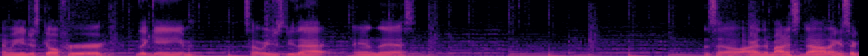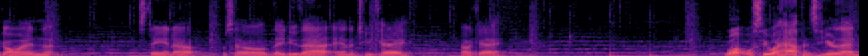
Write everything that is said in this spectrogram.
And we can just go for the game. So we just do that and this. So, alright, they're minus down. I guess they're going, staying up. So they do that and a 2K. Okay. Well, we'll see what happens here then.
